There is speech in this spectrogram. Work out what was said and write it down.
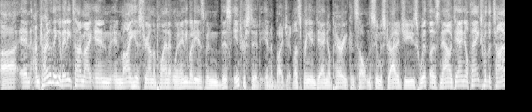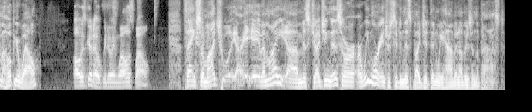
Uh, and I'm trying to think of any time I in in my history on the planet when anybody has been this interested in a budget. Let's bring in Daniel Perry, consultant, Summa Strategies, with us now. Daniel, thanks for the time. I hope you're well. Always good. I hope you're doing well as well. Thanks so much. Am I uh, misjudging this, or are we more interested in this budget than we have in others in the past?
